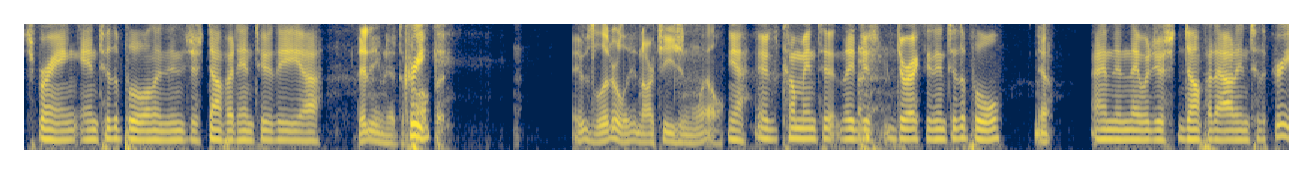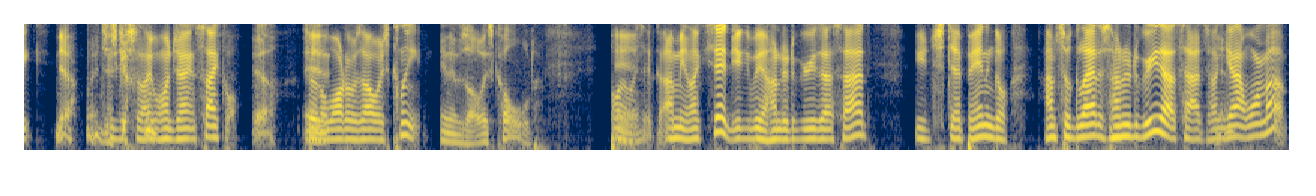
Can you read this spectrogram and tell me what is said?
spring into the pool, and then just dump it into the uh, They didn't even have to creek. pump it. It was literally an artesian well. Yeah, it'd come into. They just direct it into the pool. Yeah. And then they would just dump it out into the creek. Yeah, it just, just like one giant cycle. yeah. So and, the water was always clean. and it was always cold. Boy, And- was it! I mean, like you said, you could be 100 degrees outside. You'd step in and go, "I'm so glad it's 100 degrees outside, so I can Yeah. get out and warm up."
